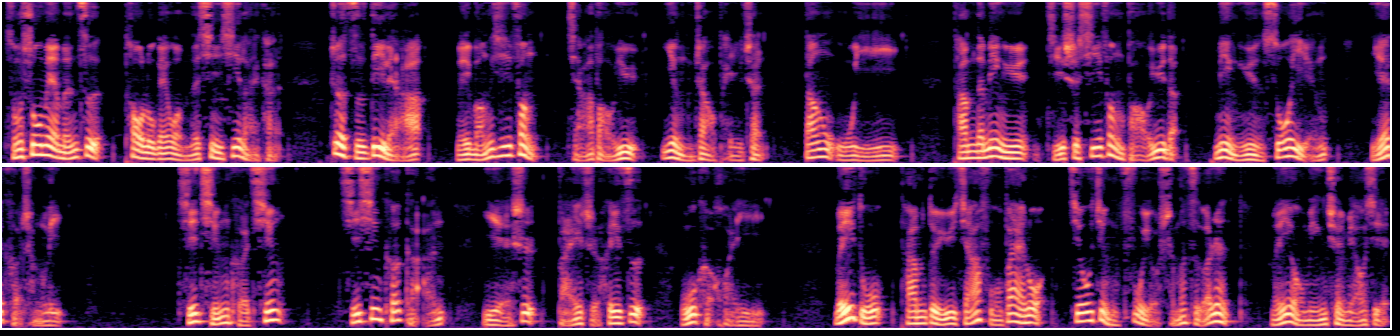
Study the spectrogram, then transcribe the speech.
从书面文字透露给我们的信息来看，这子弟俩为王熙凤、贾宝玉映照陪衬，当无疑义。他们的命运即是熙凤、宝玉的命运缩影，也可成立。其情可倾，其心可感，也是白纸黑字，无可怀疑。唯独他们对于贾府败落。究竟负有什么责任？没有明确描写。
